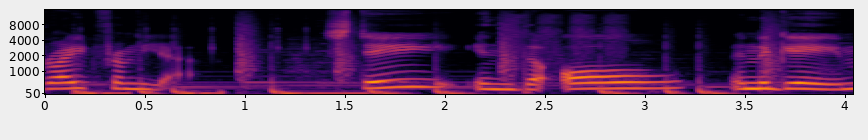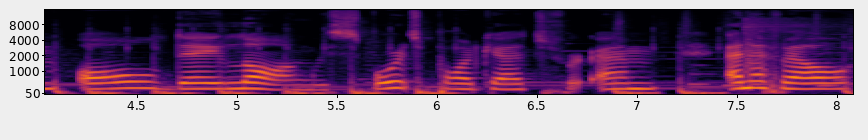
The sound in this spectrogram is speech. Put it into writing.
right from the app. Stay in the all in the game all day long with sports podcasts for M- NFL,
